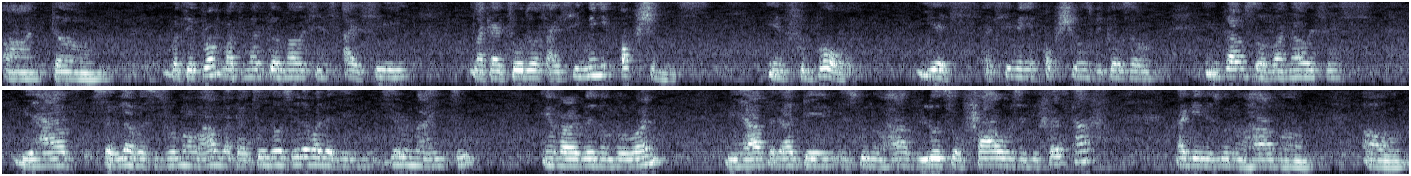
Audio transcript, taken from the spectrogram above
And um, but in prof mathematical analysis, I see, like I told us, I see many options in football. Yes, I see many options because um, in terms of analysis, we have Sevilla versus Roma. We have, like I told us, whenever there's a 092, invariably number one, we have that that game is going to have loads of fouls in the first half that game is going to have um, um,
